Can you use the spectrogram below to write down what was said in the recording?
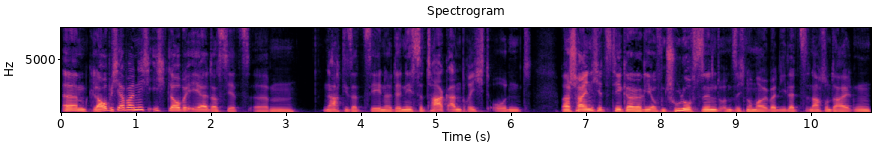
Ähm, glaube ich aber nicht. Ich glaube eher, dass jetzt ähm, nach dieser Szene der nächste Tag anbricht und wahrscheinlich jetzt TKKG auf dem Schulhof sind und sich nochmal über die letzte Nacht unterhalten.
